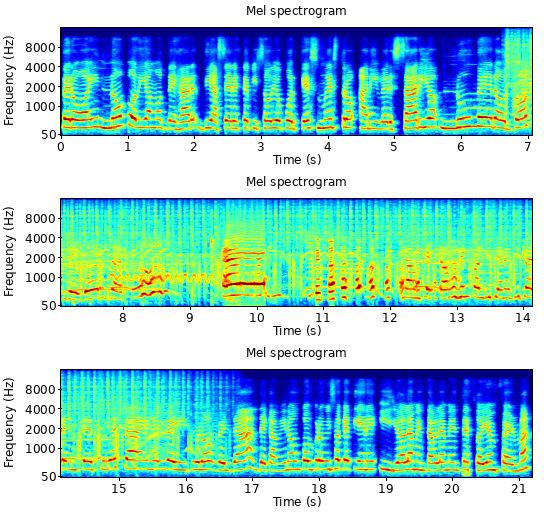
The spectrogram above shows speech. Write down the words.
pero hoy no podíamos dejar de hacer este episodio porque es nuestro aniversario número 2 de Gorda Aunque estamos en condiciones diferentes, tú estás en el vehículo, ¿verdad? De camino a un compromiso que tiene y yo lamentablemente estoy enferma.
